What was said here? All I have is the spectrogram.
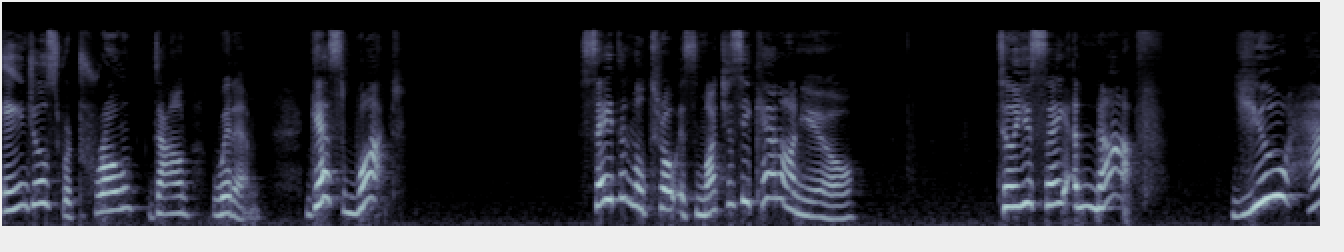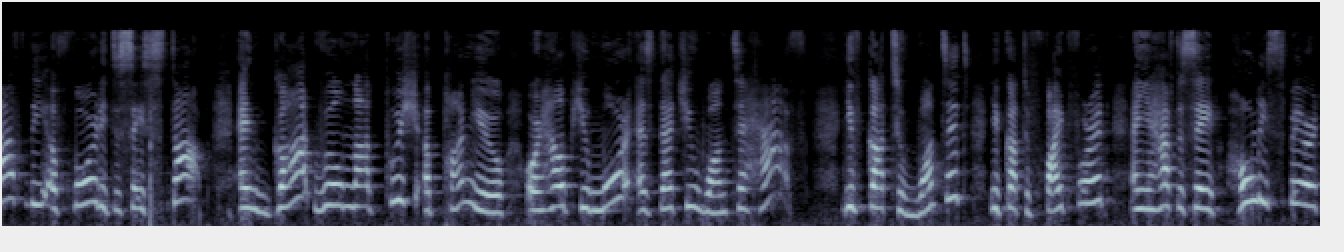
angels were thrown down with him. Guess what? Satan will throw as much as he can on you till you say enough. You have the authority to say stop, and God will not push upon you or help you more as that you want to have. You've got to want it, you've got to fight for it, and you have to say, Holy Spirit,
